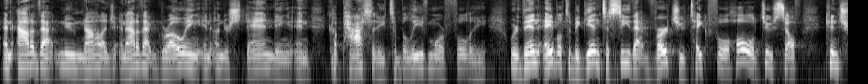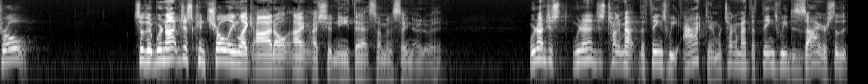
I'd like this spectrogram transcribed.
and out of that new knowledge and out of that growing in understanding and capacity to believe more fully, we're then able to begin to see that virtue take full hold to self control. So that we're not just controlling, like, ah, I, don't, I, I shouldn't eat that, so I'm going to say no to it. We're not, just, we're not just talking about the things we act in, we're talking about the things we desire so that,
